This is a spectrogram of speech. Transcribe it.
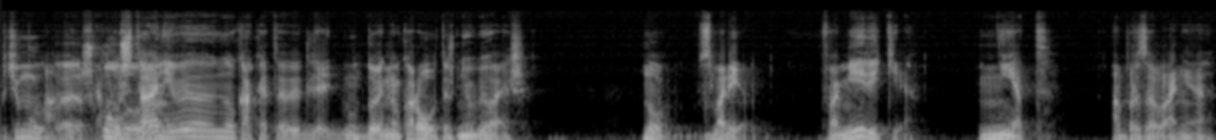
почему А, э, школу... Потому что они, э, ну как, это для, ну, дойную корову ты же не убиваешь. Ну, смотри, в Америке нет образования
